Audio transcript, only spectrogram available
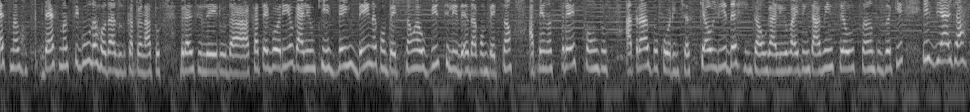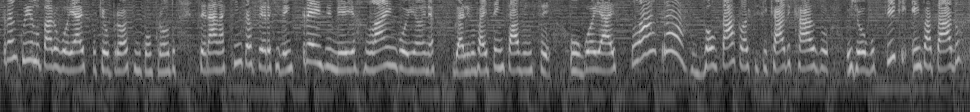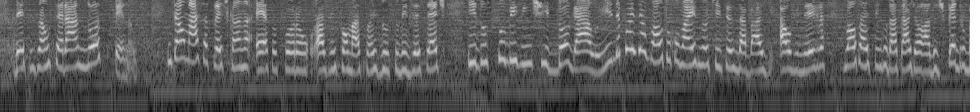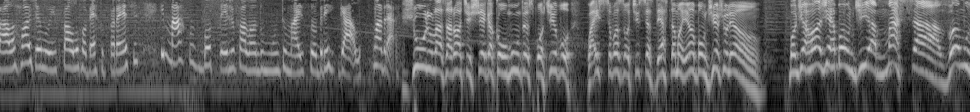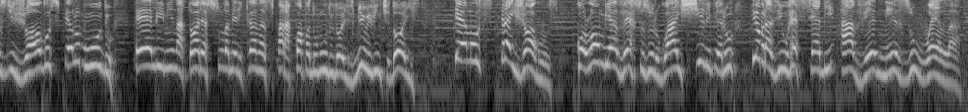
décima segunda rodada do Campeonato Brasileiro da categoria. O Galinho que vem bem na competição, é o vice-líder da competição, apenas três pontos atrás do Corinthians, que é o líder. Então o Galinho vai tentar vencer o Santos aqui e viajar tranquilo para o Goiás, porque o próximo próximo confronto será na quinta-feira que vem, três e meia, lá em Goiânia. O Galinho vai tentar vencer o Goiás lá para voltar classificado e caso o jogo fique empatado, decisão será nos pênaltis. Então, massa atleticana, essas foram as informações do Sub-17 e do Sub-20 do Galo. E depois eu volto com mais notícias da base alvinegra. Volto às 5 da tarde ao lado de Pedro Bala, Roger Luiz, Paulo Roberto Prestes e Marcos Botelho falando muito mais sobre Galo. Um abraço. Júlio Lazarotti chega com o Mundo Esportivo. Quais são as notícias desta manhã? Bom dia, Julião. Bom dia, Roger. Bom dia, massa. Vamos de jogos pelo mundo. Eliminatórias sul-americanas para a Copa do Mundo 2022. Temos três jogos: Colômbia versus Uruguai, Chile e Peru. E o Brasil recebe a Venezuela.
